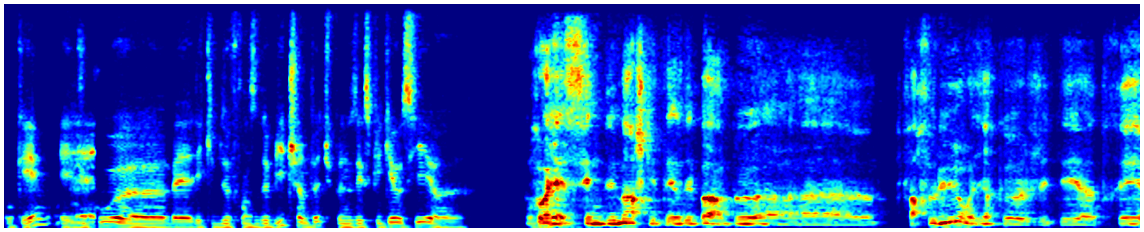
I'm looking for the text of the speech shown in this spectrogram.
Ok, et du coup, ben, l'équipe de France de beach, un peu, tu peux nous expliquer aussi Ouais, c'est une démarche qui était au départ un peu farfelue. On va dire que j'étais très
